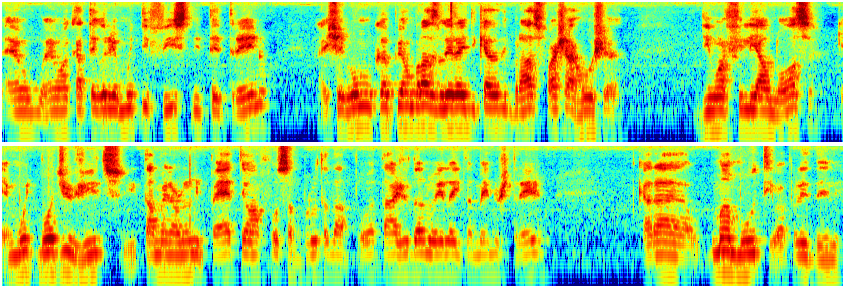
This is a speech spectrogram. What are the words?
é, um, é uma categoria muito difícil de ter treino. Aí chegou um campeão brasileiro aí de queda de braço, faixa roxa de uma filial nossa, que é muito bom de jiu-jitsu e tá melhorando em pé, tem uma força bruta da porra, tá ajudando ele aí também nos treinos cara mamute, o apelido dele.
